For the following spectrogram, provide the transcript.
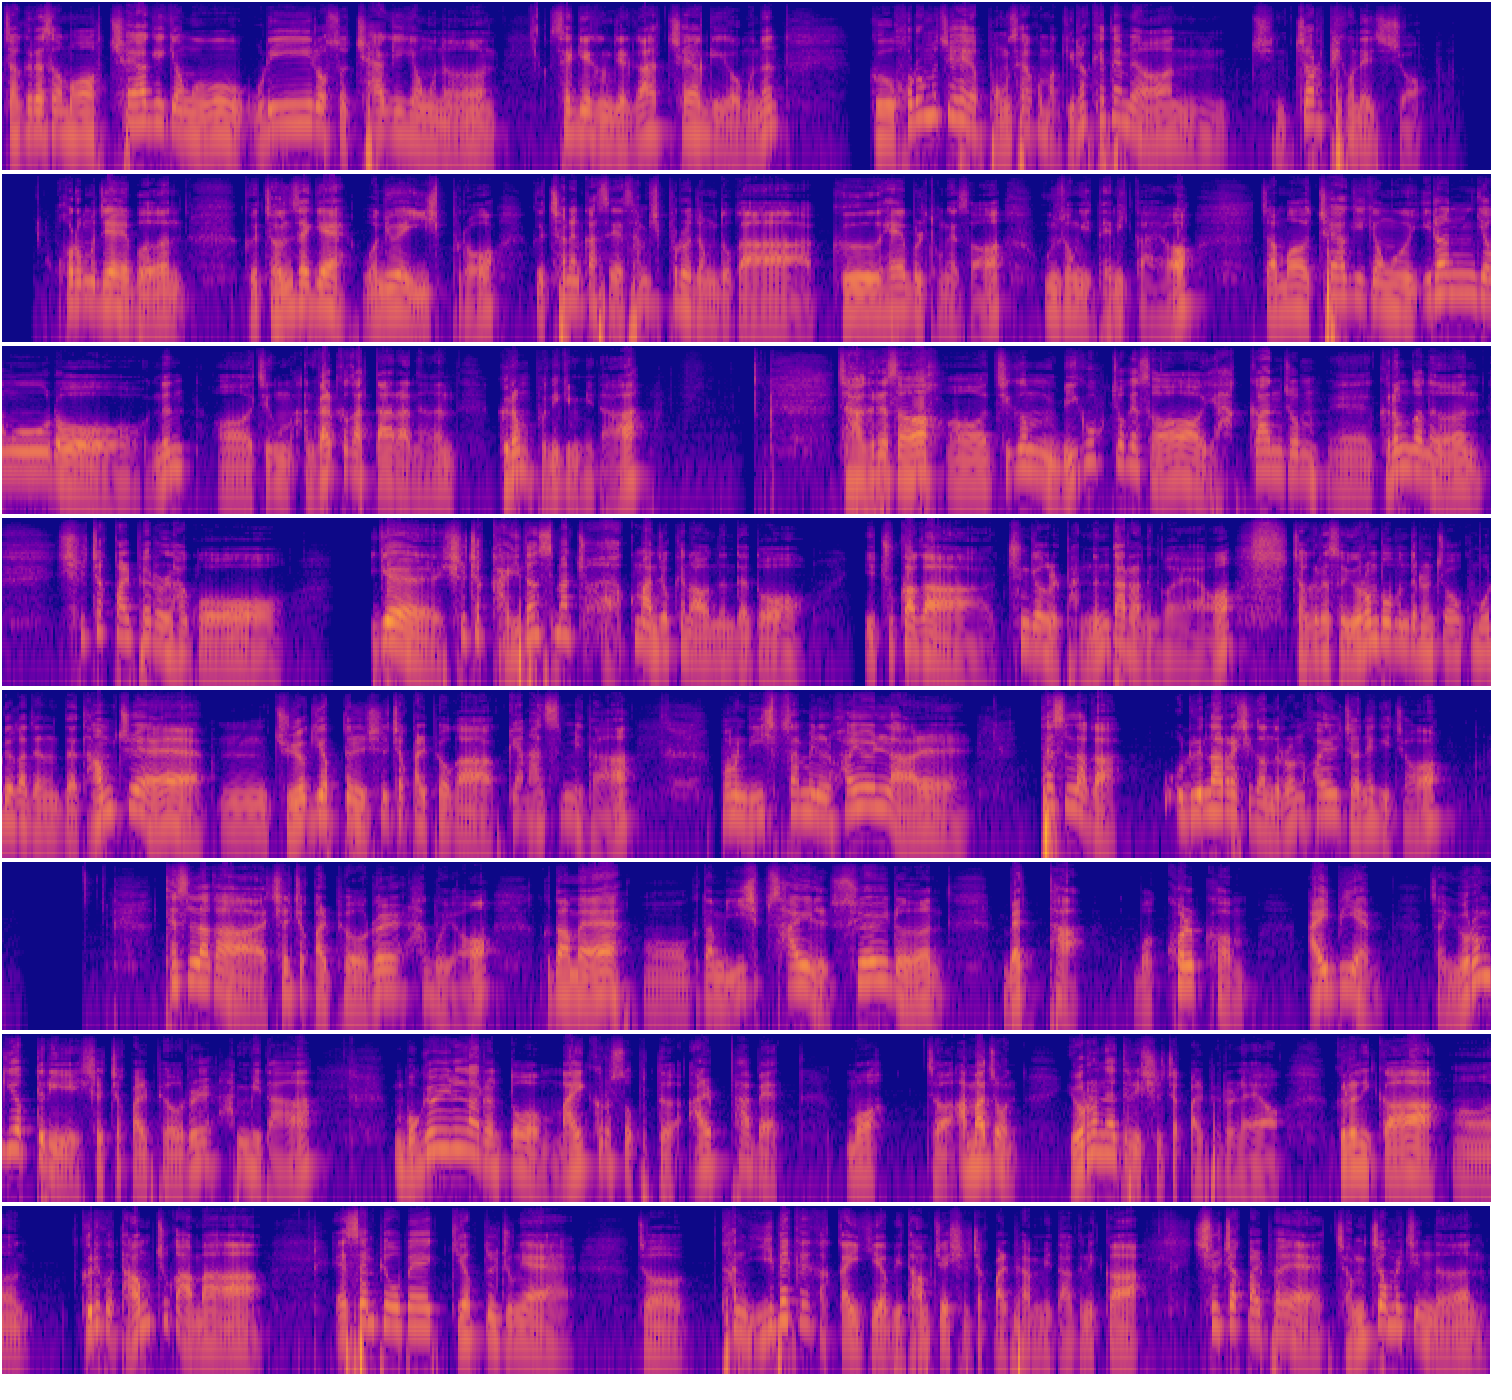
자 그래서 뭐 최악의 경우 우리로서 최악의 경우는 세계 경제가 최악의 경우는 그 호르무즈 해협 봉쇄하고 막 이렇게 되면 진짜로 피곤해지죠. 호르무즈 해협은 그 전 세계 원유의 20%, 그 천연가스의 30% 정도가 그 해협을 통해서 운송이 되니까요. 자, 뭐 최악의 경우 이런 경우로는 어 지금 안 갈 것 같다라는 그런 분위기입니다. 자, 그래서 어 지금 미국 쪽에서 약간 좀 예, 그런 거는 실적 발표를 하고 이게 실적 가이던스만 조금 안 좋게 나왔는데도 이 주가가 충격을 받는다라는 거예요. 자, 그래서 이런 부분들은 조금 우려가 되는데 다음 주에 음, 주요 기업들 실적 발표가 꽤 많습니다. 보면 23일 화요일 날 테슬라가 우리나라 시간으로는 화요일 저녁이죠. 테슬라가 실적 발표를 하고요. 그다음에 어 그다음에 24일 수요일은 메타, 뭐 퀄컴, IBM 자 요런 기업들이 실적 발표를 합니다. 목요일 날은 또 마이크로소프트, 알파벳, 뭐 저 아마존 요런 애들이 실적 발표를 해요. 그러니까 어 그리고 다음 주가 아마 S&P 500 기업들 중에 저 한 200개 가까이 기업이 다음 주에 실적 발표합니다. 그러니까 실적 발표에 정점을 찍는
